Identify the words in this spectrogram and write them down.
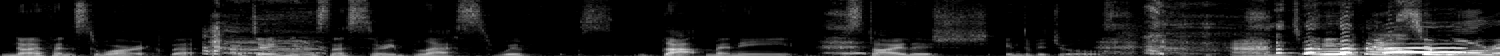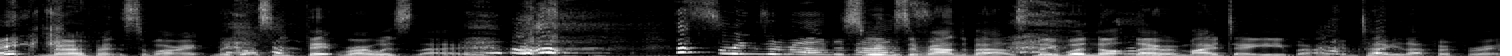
No offense to Warwick, but I don't think it's necessarily blessed with that many stylish individuals. And we went out. To Warwick. No offense to Warwick. They got some fit rowers though. Swings and roundabouts. Swings and roundabouts. They were not there in my day either. I can tell you that for free.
